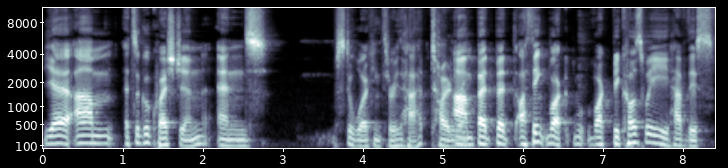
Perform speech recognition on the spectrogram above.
Yeah, um, it's a good question, and still working through that. Totally. Um, but but I think like like because we have this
